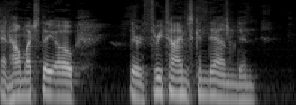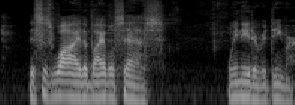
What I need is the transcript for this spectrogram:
and how much they owe. They're three times condemned and this is why the Bible says we need a redeemer.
